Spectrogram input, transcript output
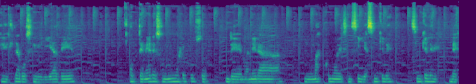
es la posibilidad de obtener esos mismos recursos de manera más cómoda y sencilla, sin que les, sin que les,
